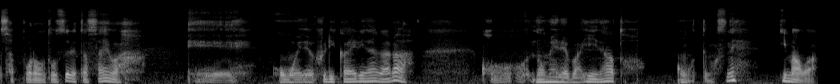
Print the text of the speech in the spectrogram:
札幌を訪れた際は、えー、思い出を振り返りながら、こう、飲めればいいなと思ってますね。今は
